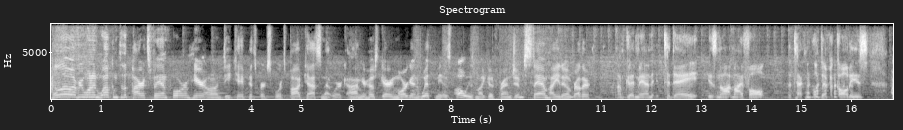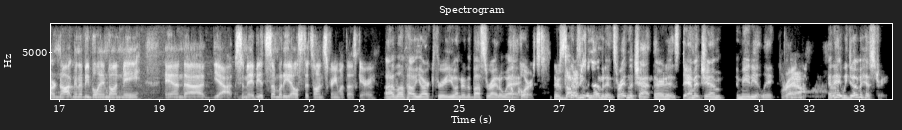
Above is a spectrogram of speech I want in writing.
Hello, everyone, and welcome to the Pirates Fan Forum here on DK Pittsburgh Sports Podcast Network. I'm your host Gary Morgan. With me, as always, my good friend Jim Stamm. How you doing, brother? I'm good, man. Today is not my fault. The technical difficulties are not going to be blamed on me. And uh, yeah, so maybe it's somebody else that's on screen with us, Gary. I love how Yark threw you under the bus right away. Of course. There's Sorry. there's even evidence right in the chat. There it is. Damn it, Jim. Immediately. Right. Yeah. And hey, we do have a history.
